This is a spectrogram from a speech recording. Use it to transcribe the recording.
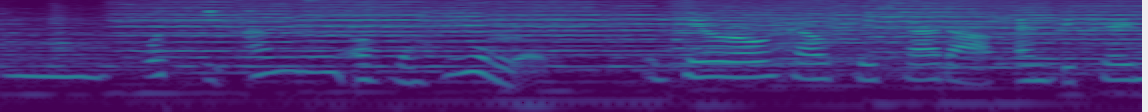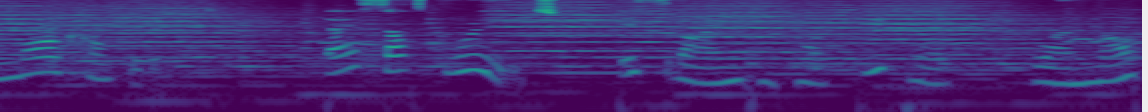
Hmm, what's the ending of the hero? The hero held his head up and became more confident. That sounds great. It's fine to help people who are not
